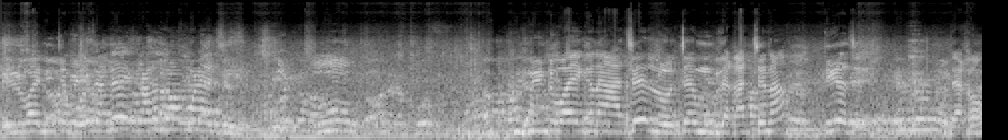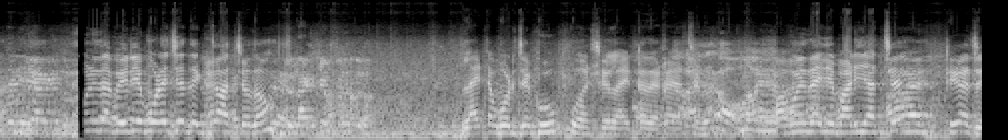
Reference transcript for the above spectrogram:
রিন্টু ভাই নিচে বসে আছে। কালো জামা পরে আছে। রিন্টু ভাই এখানে আছে লজ্জায় মুখ দেখাচ্ছে না। ঠিক আছে? দেখো। মনিদা বেরিয়ে পড়েছে দেখতে পাচ্ছ তো? লাইটটা পড়ছে খুব সে লাইটটা দেখা যাচ্ছে না। পাবনিদা এই যে বাড়ি যাচ্ছে ঠিক আছে?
